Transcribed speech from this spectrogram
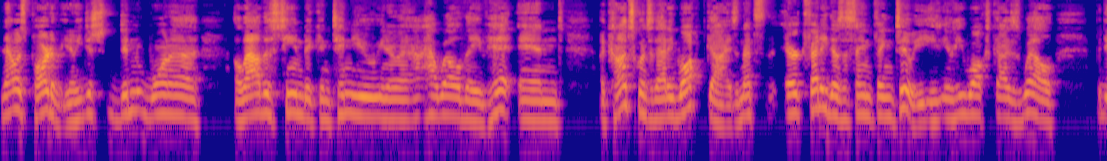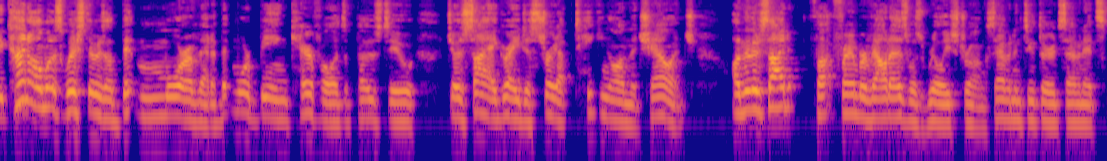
and that was part of it. You know, he just didn't want to allow this team to continue. You know how well they've hit, and a consequence of that, he walked guys, and that's Eric Fedde does the same thing too. He you know, he walks guys as well, but you kind of almost wish there was a bit more of that, a bit more being careful as opposed to Josiah Gray just straight up taking on the challenge. On the other side, thought Framber Valdez was really strong, seven and two thirds, seven hits,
